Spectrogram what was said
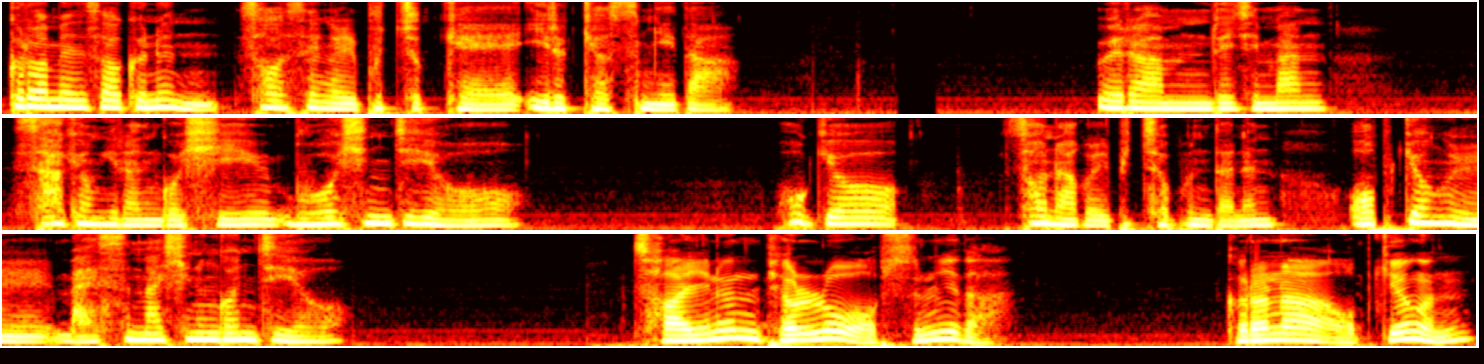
그러면서 그는 서생을 부축해 일으켰습니다. 외람되지만 사경이란 것이 무엇인지요? 혹여 선악을 비춰본다는 업경을 말씀하시는 건지요? 차이는 별로 없습니다. 그러나 업경은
